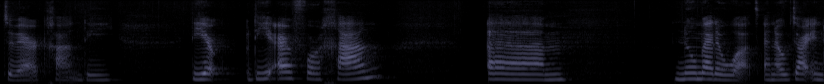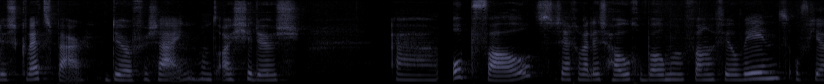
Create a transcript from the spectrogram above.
te werk gaan. Die, die, die ervoor gaan, um, no matter what. En ook daarin dus kwetsbaar durven zijn. Want als je dus uh, opvalt, zeggen wel eens hoge bomen vangen veel wind, of je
